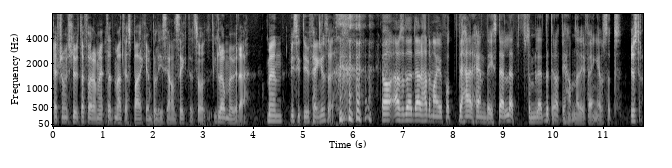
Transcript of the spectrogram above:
Eftersom vi slutar förra mötet med att jag sparkar en polis i ansiktet så glömmer vi det. Men vi sitter ju i fängelse. Ja, alltså där, där hade man ju fått det här hände istället som ledde till att vi hamnade i fängelset. Just det.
